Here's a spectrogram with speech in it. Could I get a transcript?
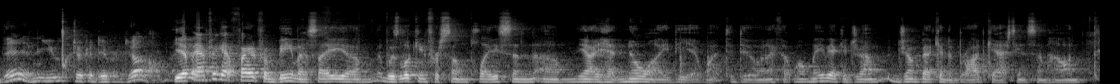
then you took a different job. Yep. After I got fired from Bemis, I um, was looking for some place, and um, yeah, I had no idea what to do. And I thought, well, maybe I could jump jump back into broadcasting somehow. And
